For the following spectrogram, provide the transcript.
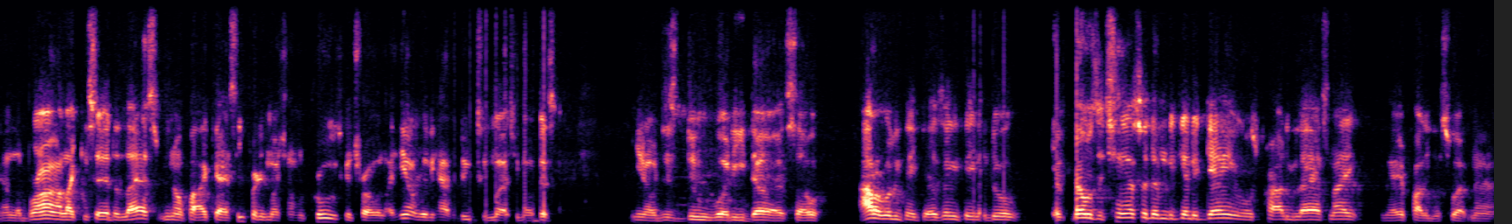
And LeBron, like you said, the last, you know, podcast, he pretty much on cruise control. Like he don't really have to do too much, you know, just you know, just do what he does. So I don't really think there's anything to do. If there was a chance for them to get a game, it was probably last night. They'd probably get swept now.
